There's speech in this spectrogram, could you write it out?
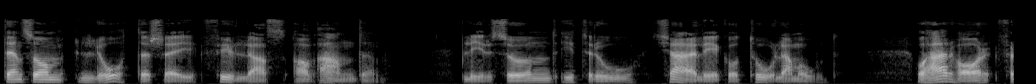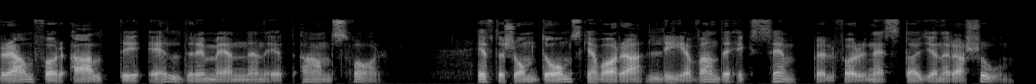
Den som låter sig fyllas av Anden blir sund i tro, kärlek och tålamod. Och här har framför allt de äldre männen ett ansvar eftersom de ska vara levande exempel för nästa generation,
